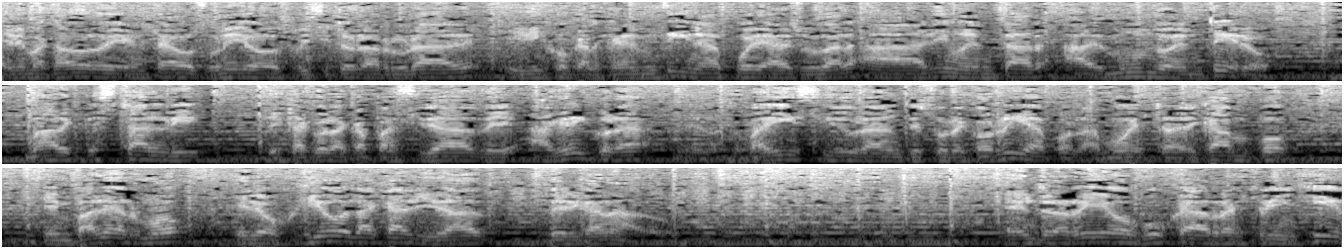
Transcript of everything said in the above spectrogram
El embajador de Estados Unidos visitó la rural y dijo que Argentina puede ayudar a alimentar al mundo entero. Mark Stanley destacó la capacidad de agrícola de nuestro país y durante su recorrida por la muestra de campo en Palermo elogió la calidad del ganado. Entre Ríos busca restringir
